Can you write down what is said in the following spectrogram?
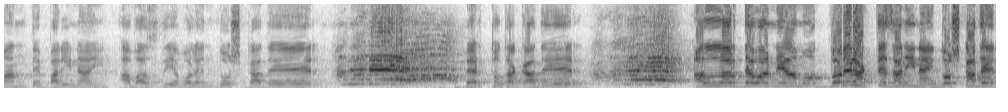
মানতে পারি নাই। আওয়াজ দিয়ে বলেন দোষ কাদের? ব্যর্থতা কাদের? আল্লাহর দেওয়া নেয়ামত ধরে রাখতে জানি নাই দোষ কাদের?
